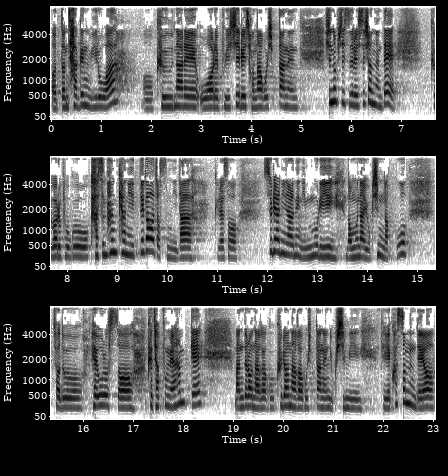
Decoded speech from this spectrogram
어떤 작은 위로와 어, 그날의 5월의 불씨를 전하고 싶다는 시놉시스를 쓰셨는데 그거를 보고 가슴 한 켠이 뜨거워졌습니다. 그래서 수련이라는 인물이 너무나 욕심났고 저도 배우로서 그 작품에 함께 만들어 나가고 그려 나가고 싶다는 욕심이 되게 컸었는데요.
